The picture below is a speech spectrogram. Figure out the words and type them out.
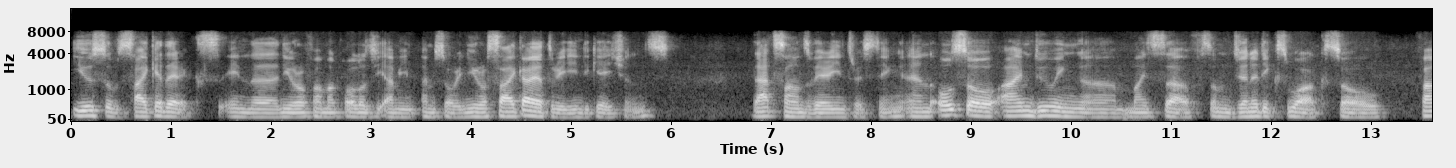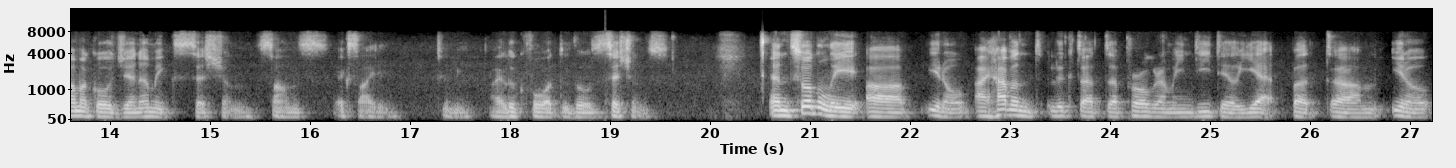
use of psychedelics in the neuropharmacology. I mean, I'm sorry, neuropsychiatry indications. That sounds very interesting. And also, I'm doing uh, myself some genetics work, so pharmacogenomics session sounds exciting to me. I look forward to those sessions and certainly, uh, you know, I haven't looked at the program in detail yet, but um, you know,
